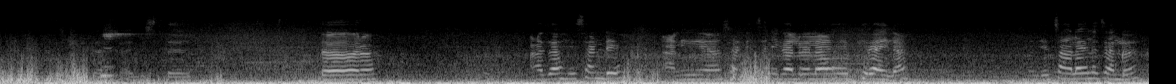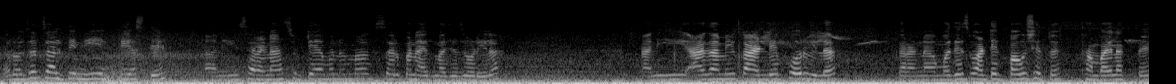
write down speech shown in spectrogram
काय दिसतंय? तर आज आहे संडे आणि संडेचं निघालेलं आहे फिरायला म्हणजे चालायला चाललोय. रोजच चालते मी एकटी असते. आणि सरांना सुट्टी आहे म्हणून मग सर पण आहेत माझ्या जोडीला. आणि आज आम्ही काढले फोर व्हीलर कारण मध्येच वाटेत पाऊस येतोय थांबायला लागतंय.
